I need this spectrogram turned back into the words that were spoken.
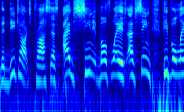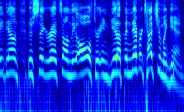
the detox process, I've seen it both ways. I've seen people lay down their cigarettes on the altar and get up and never touch them again.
